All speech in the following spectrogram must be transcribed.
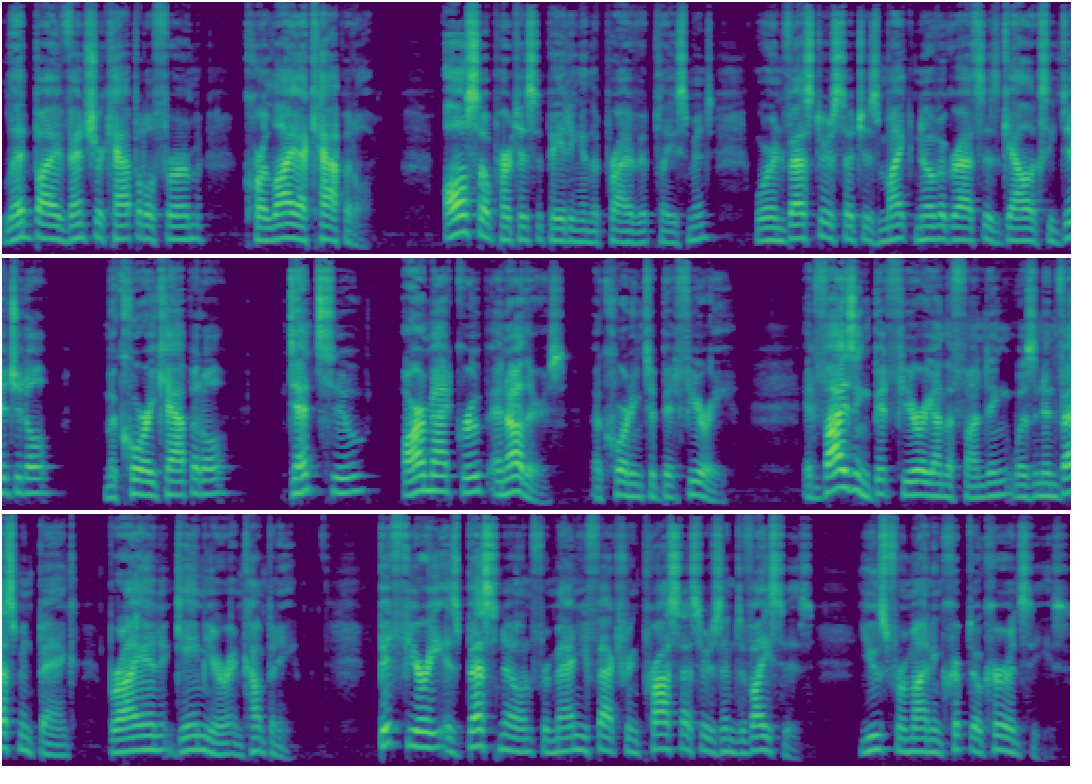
led by venture capital firm Korelya Capital. Also participating in the private placement were investors such as Mike Novogratz's Galaxy Digital, Macquarie Capital, Dentsu, Armat Group, and others, according to Bitfury. Advising Bitfury on the funding was an investment bank, Bryan Garnier and Company. Bitfury is best known for manufacturing processors and devices used for mining cryptocurrencies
